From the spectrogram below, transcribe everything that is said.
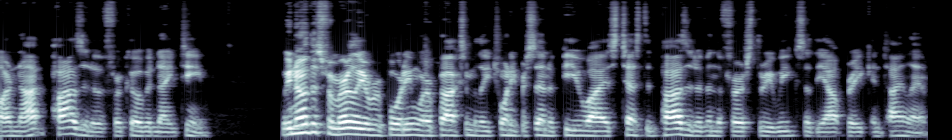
are not positive for COVID 19. We know this from earlier reporting where approximately 20% of PUIs tested positive in the first three weeks of the outbreak in Thailand.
